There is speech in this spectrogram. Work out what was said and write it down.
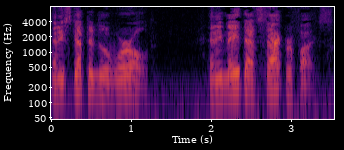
and he stepped into the world and he made that sacrifice.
